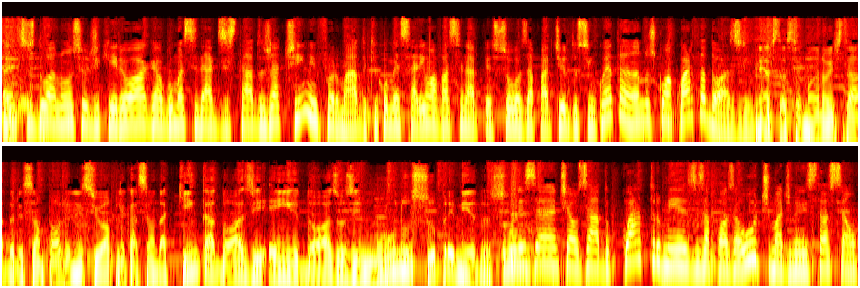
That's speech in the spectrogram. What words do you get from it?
Antes do anúncio de Queiroga, algumas cidades e estados já tinham informado que começariam a vacinar pessoas a partir dos 50 anos com a quarta dose. Nesta semana, o estado de São Paulo iniciou a aplicação da quinta dose em idosos imunossuprimidos. O imunizante é usado quatro meses após a última administração,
